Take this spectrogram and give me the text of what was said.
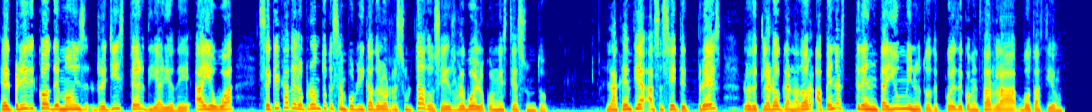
El periódico Des Moines Register, diario de Iowa, se queja de lo pronto que se han publicado los resultados y hay revuelo con este asunto. La agencia Associated Press lo declaró ganador apenas 31 minutos después de comenzar la votación.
